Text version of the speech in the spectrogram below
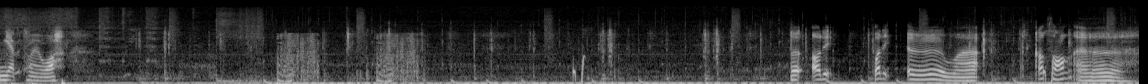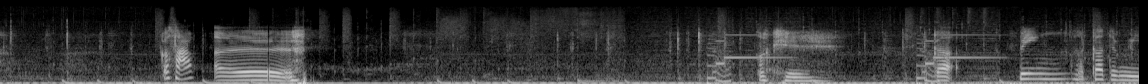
เงียบทำไมวะ เออเอาดิเอาดิเออมาก็สองเออก็สามเออโอเคแล้วก็ปิ้งแล้วก็จะมี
